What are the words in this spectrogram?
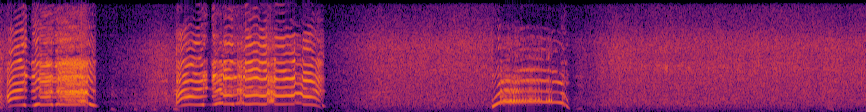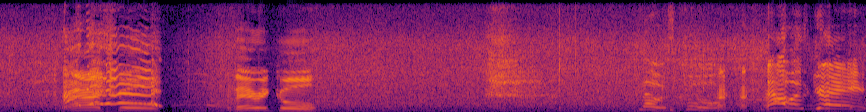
I did it! I did it! Woo! That's cool. Very cool. That was cool. that was great.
